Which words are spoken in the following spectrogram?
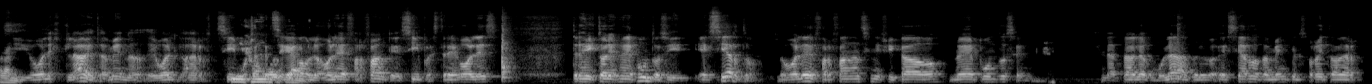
Para. Y goles clave también, ¿no? Igual, a ver, sí, mucha gente se queda con los goles de Farfán, que sí, pues tres goles, tres victorias, nueve puntos. Y es cierto, los goles de Farfán han significado nueve puntos en, en la tabla acumulada, pero es cierto también que el Zorrito, a ver,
